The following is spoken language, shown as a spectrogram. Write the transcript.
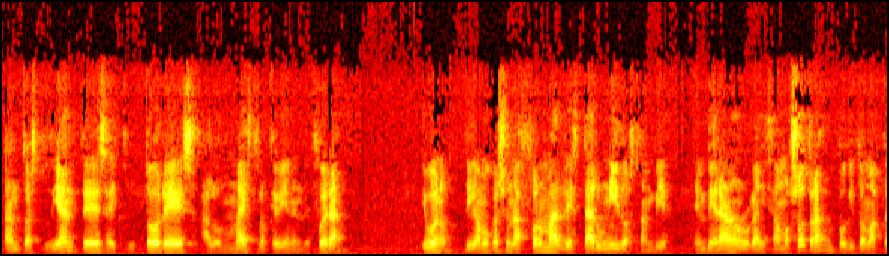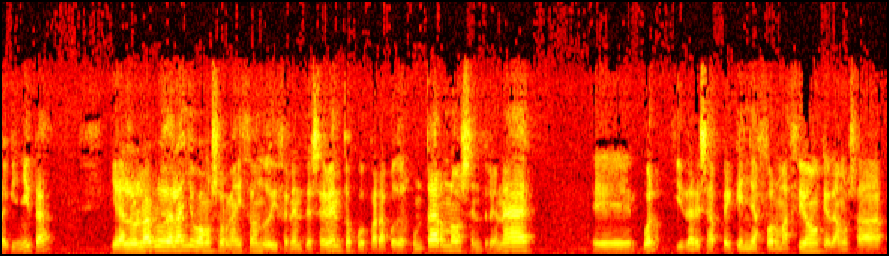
tanto a estudiantes, a instructores, a los maestros que vienen de fuera. Y bueno, digamos que es una forma de estar unidos también. En verano organizamos otra, un poquito más pequeñita, y a lo largo del año vamos organizando diferentes eventos pues para poder juntarnos, entrenar, eh, bueno, y dar esa pequeña formación que damos a,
